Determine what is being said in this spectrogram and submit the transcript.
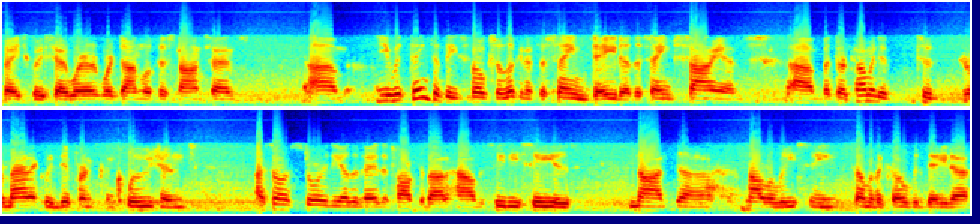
basically said we're we're done with this nonsense. Um, you would think that these folks are looking at the same data, the same science, uh, but they're coming to, to dramatically different conclusions. I saw a story the other day that talked about how the CDC is not uh, not releasing some of the COVID data.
